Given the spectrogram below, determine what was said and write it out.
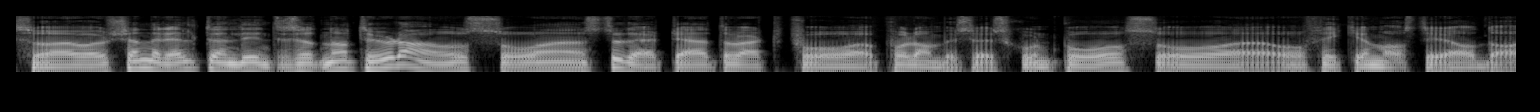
Så jeg var generelt veldig interessert i natur, da, og så eh, studerte jeg etter hvert på, på Landbrukshøgskolen på Ås, og, og fikk en mastergrad da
